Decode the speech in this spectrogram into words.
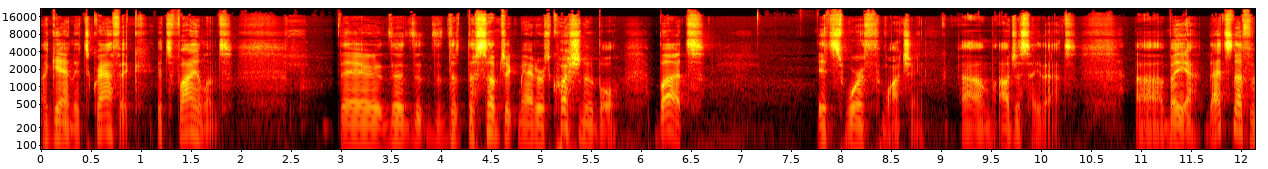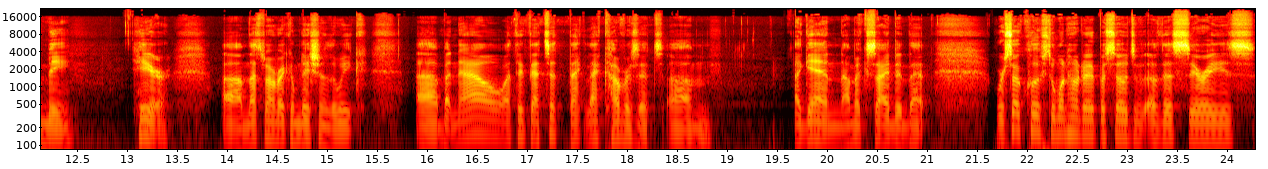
Again, it's graphic, it's violent. the, the, the, the subject matter is questionable, but it's worth watching. Um, I'll just say that. Uh, but yeah, that's enough of me here. Um, that's my recommendation of the week. Uh, but now I think that's it. That that covers it. Um, again, I'm excited that we're so close to 100 episodes of, of this series.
